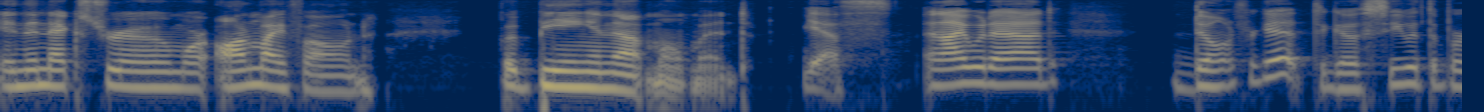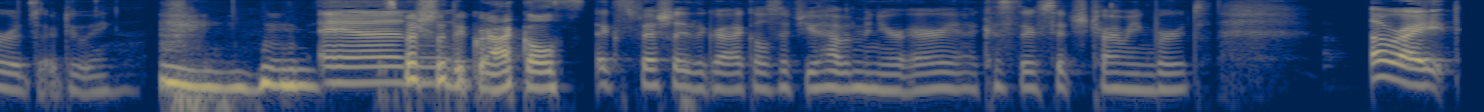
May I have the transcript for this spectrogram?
in the next room or on my phone, but being in that moment. Yes. And I would add, don't forget to go see what the birds are doing. And Especially the grackles. especially the grackles if you have them in your area because they're such charming birds. All right,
